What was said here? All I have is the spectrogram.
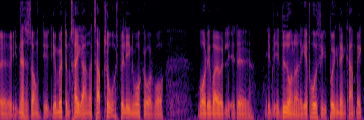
øh, i den her sæson. De, de har mødt dem tre gange og tabt to og spillet en uafgjort, hvor, hvor det var jo et, et, et, et, et vidunder, at AGF overhovedet fik et point i den kamp. Ikke?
